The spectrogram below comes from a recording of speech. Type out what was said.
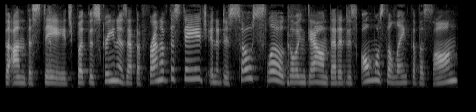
the on the stage, but the screen is at the front of the stage and it is so slow going down that it is almost the length of a song.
